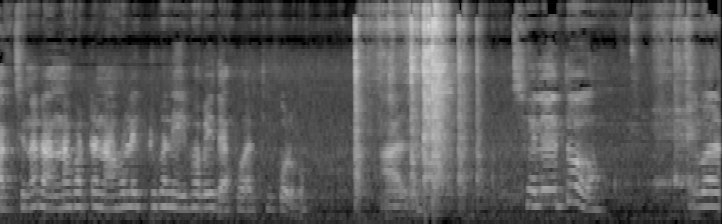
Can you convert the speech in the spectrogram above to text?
লাগছে না? রান্নাঘরটা না হলে একটুখানি এইভাবেই দেখো আর কি করব। আর ছেলে তো এবার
